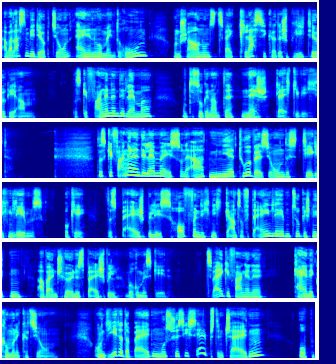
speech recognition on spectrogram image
Aber lassen wir die Auktion einen Moment ruhen und schauen uns zwei Klassiker der Spieltheorie an das Gefangenendilemma und das sogenannte Nash-Gleichgewicht. Das Gefangenendilemma ist so eine Art Miniaturversion des täglichen Lebens. Okay, das Beispiel ist hoffentlich nicht ganz auf dein Leben zugeschnitten, aber ein schönes Beispiel, worum es geht. Zwei Gefangene, keine Kommunikation. Und jeder der beiden muss für sich selbst entscheiden, ob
